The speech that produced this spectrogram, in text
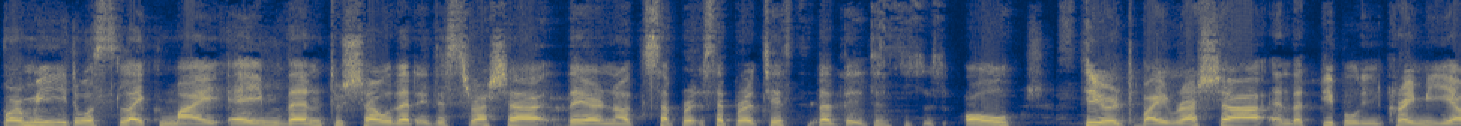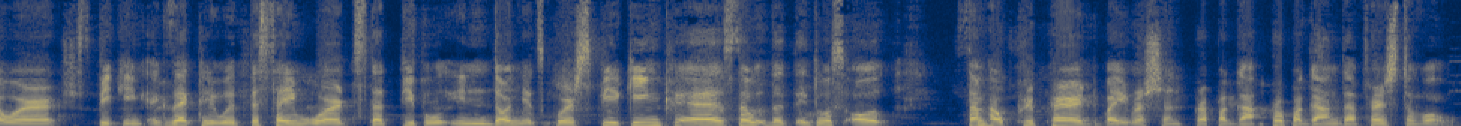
for me, it was like my aim then to show that it is Russia. They are not separ- separatists, that it is all steered by Russia and that people in Crimea were speaking exactly with the same words that people in Donetsk were speaking. Uh, so that it was all somehow prepared by Russian propaganda, propaganda first of all.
